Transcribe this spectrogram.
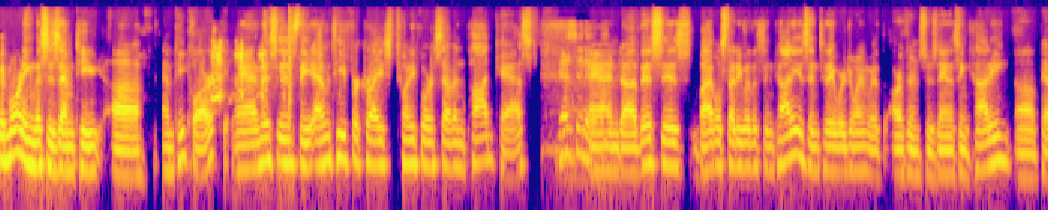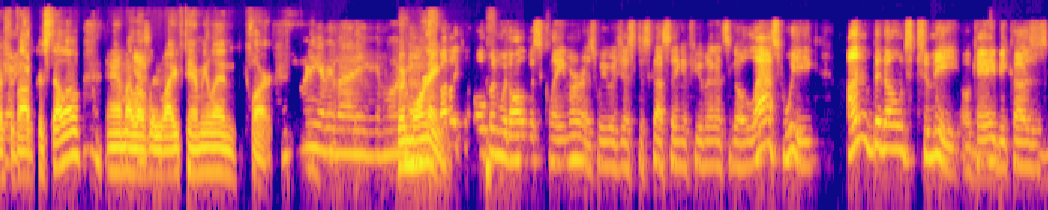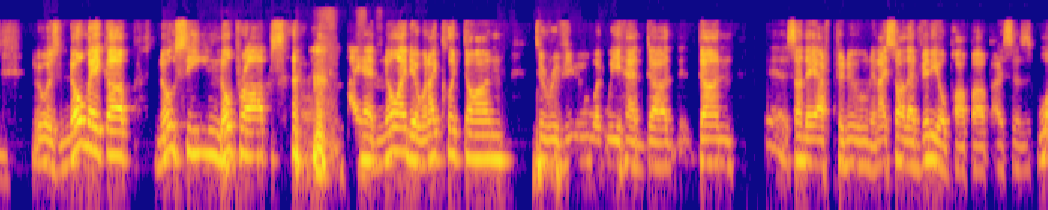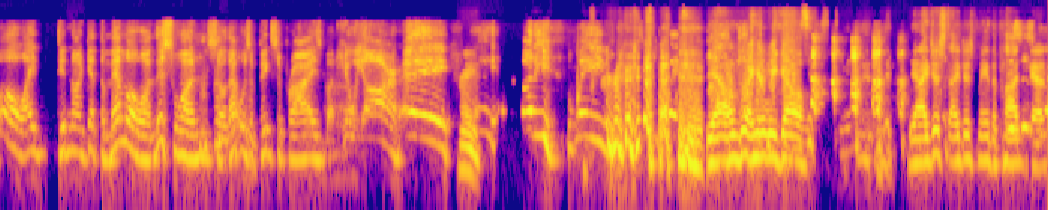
Good morning. This is MT uh, MT Clark, and this is the MT for Christ 24 7 podcast. Yes, it is. And uh, this is Bible study with the Cincottis. And today we're joined with Arthur and Susanna Cincotti, uh, Pastor Bob Costello, and my Yes. lovely wife, Tammy Lynn Clark. Good morning, everybody. Good morning. Good morning. I'd like to open with all disclaimer, as we were just discussing a few minutes ago. Last week, unbeknownst to me, okay, because there was no makeup, no scene, no props. I had no idea when I clicked on to review what we had uh, done uh, Sunday afternoon, and I saw that video pop up. I says, "Whoa! I did not get the memo on this one." So that was a big surprise. But here we are. Hey, Hey. hey, everybody, wave. yeah, oh boy, here we go. Yeah, I just I just made the podcast.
